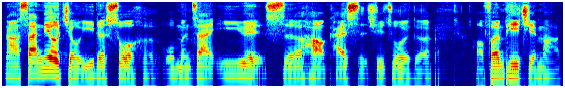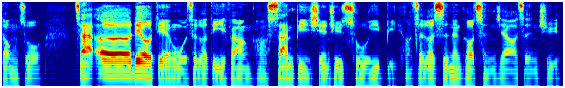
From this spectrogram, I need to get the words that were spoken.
那三六九一的硕和，我们在一月十二号开始去做一个哦分批减码动作，在二二六点五这个地方，好三笔先去出一笔，好这个是能够成交的证据。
